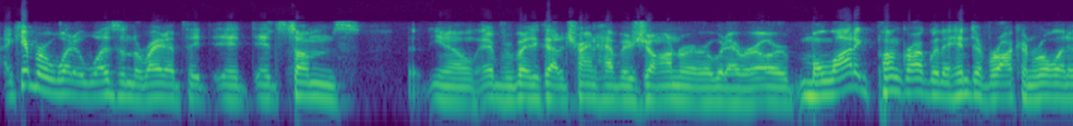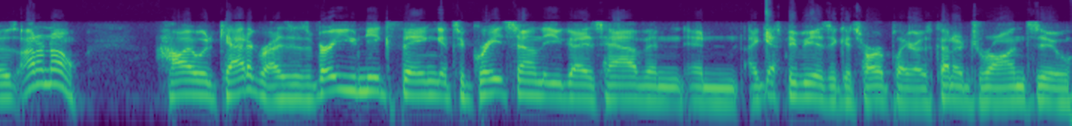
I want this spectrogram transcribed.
I can't remember what it was in the write up that it, it sums, you know, everybody's got to try and have a genre or whatever, or melodic punk rock with a hint of rock and roll. And it was, I don't know how I would categorize it. It's a very unique thing. It's a great sound that you guys have, and and I guess maybe as a guitar player, I was kind of drawn to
